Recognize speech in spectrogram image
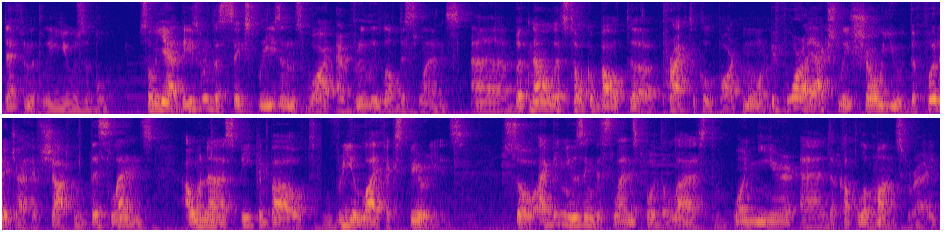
definitely usable. So yeah, these were the six reasons why I really love this lens. Uh, but now let's talk about the practical part more. Before I actually show you the footage I have shot with this lens, I wanna speak about real life experience. So I've been using this lens for the last one year and a couple of months, right?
